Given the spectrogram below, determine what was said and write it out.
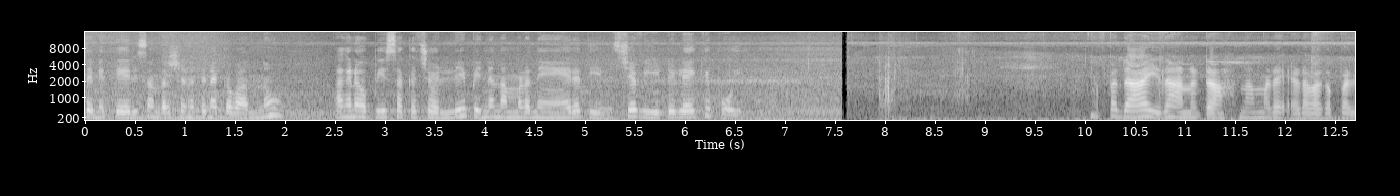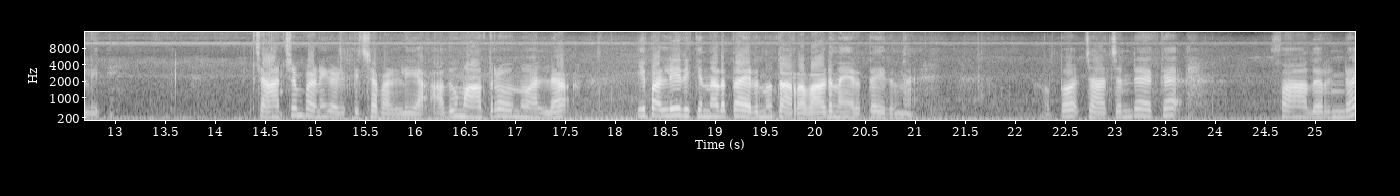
സെമിത്തേരി സന്ദർശനത്തിനൊക്കെ വന്നു. അങ്ങനെ ഒപ്പീസൊക്കെ ചൊല്ലി പിന്നെ നമ്മൾ നേരെ തിരിച്ച് വീട്ടിലേക്ക് പോയി. അപ്പം ദാ ഇതാണ് കേട്ടോ നമ്മുടെ ഇടവകപ്പള്ളി ചാച്ചൻ പണി കഴിപ്പിച്ച പള്ളിയാണ് അതുമാത്രമൊന്നുമല്ല ഈ പള്ളി ഇരിക്കുന്നിടത്തായിരുന്നു തറവാട് നേരത്തെ ഇരുന്നത് അപ്പോൾ ചാച്ചന്റെയൊക്കെ ഫാദറിന്റെ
